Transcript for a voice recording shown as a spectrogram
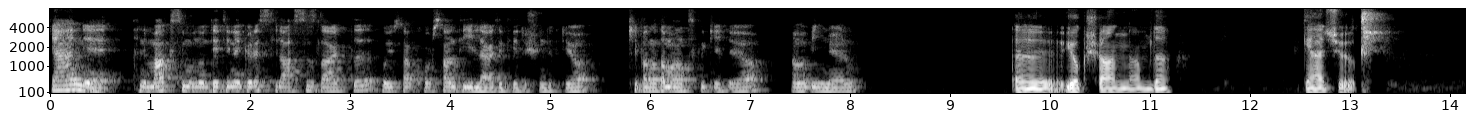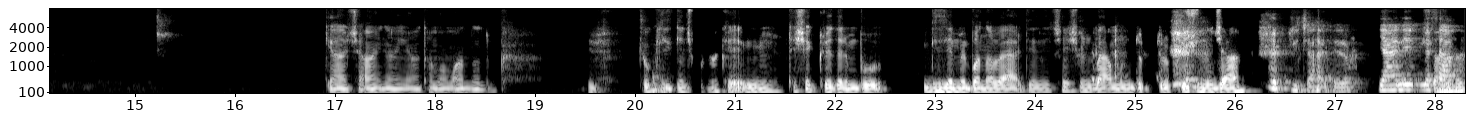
Yani hani Maximo'nun dediğine göre silahsızlardı. O yüzden korsan değillerdi diye düşündük diyor. Ki bana da mantıklı geliyor. Ama bilmiyorum. Ee, yok şu anlamda. Gerçi gerçi aynen ya tamam anladım. Üf, Çok ilginç Burak. Em, Teşekkür ederim bu gizemi bana verdiğin için. Şimdi ben bunu durup durup düşüneceğim. Rica ederim. Yani mesela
